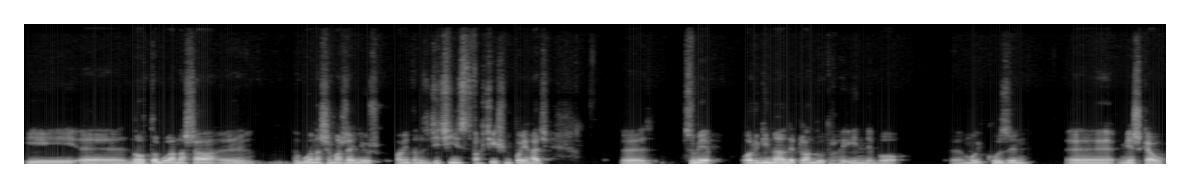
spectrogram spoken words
i no, to, była nasza, to było nasze marzenie, już pamiętam z dzieciństwa. Chcieliśmy pojechać. W sumie oryginalny plan był trochę inny, bo mój kuzyn mieszkał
